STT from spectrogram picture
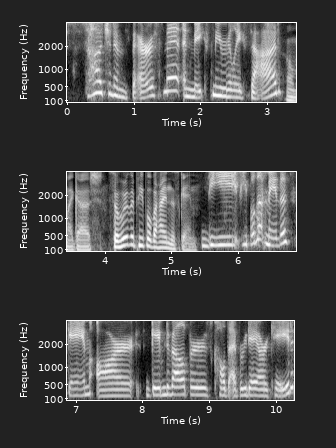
such an embarrassment and makes me really sad Oh my gosh! So who are the people behind this game? the people that made this game are game developers called Everyday Arcade.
